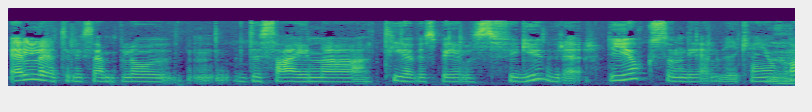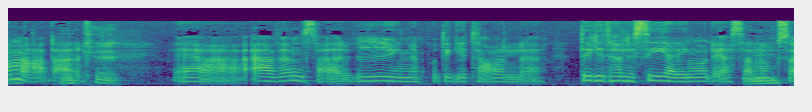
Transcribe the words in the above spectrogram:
eller till exempel att designa tv-spelsfigurer. Det är ju också en del vi kan jobba med där. Okej. Eh, även så här, vi är ju inne på digital, digitalisering och det sen också.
